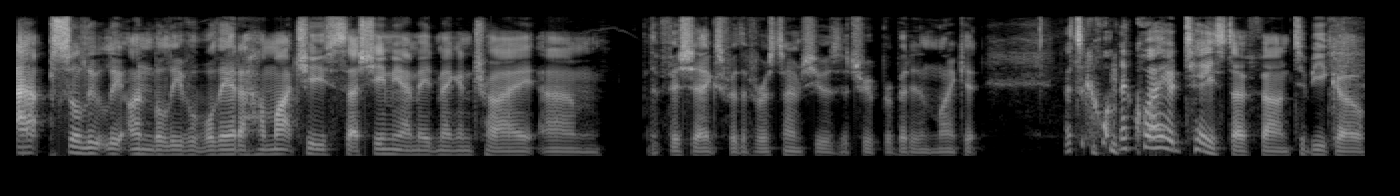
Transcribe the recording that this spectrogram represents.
absolutely unbelievable. They had a hamachi sashimi. I made Megan try um, the fish eggs for the first time. She was a trooper, but didn't like it. That's a, an acquired taste I've found. Tobiko.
